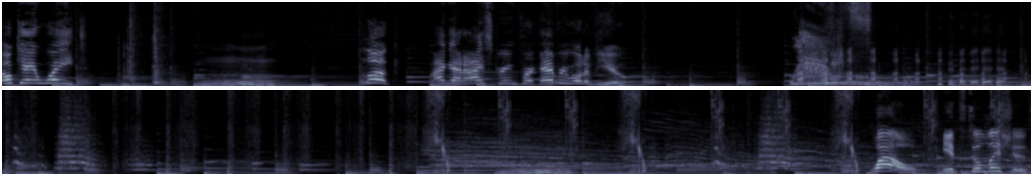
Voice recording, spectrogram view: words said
Okay, wait. Mmm. Look, I got ice cream for every one of you. Wow, it's delicious.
